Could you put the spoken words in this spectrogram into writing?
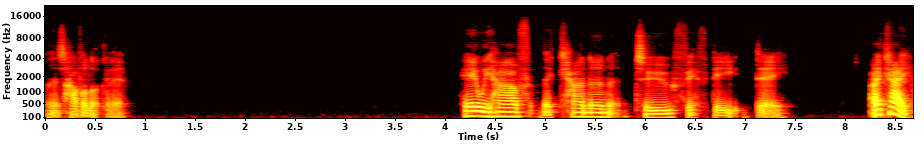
Let's have a look at it. Here we have the Canon 250D. Okay,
